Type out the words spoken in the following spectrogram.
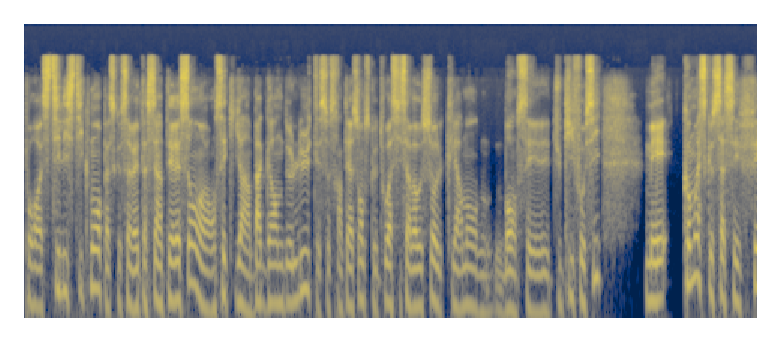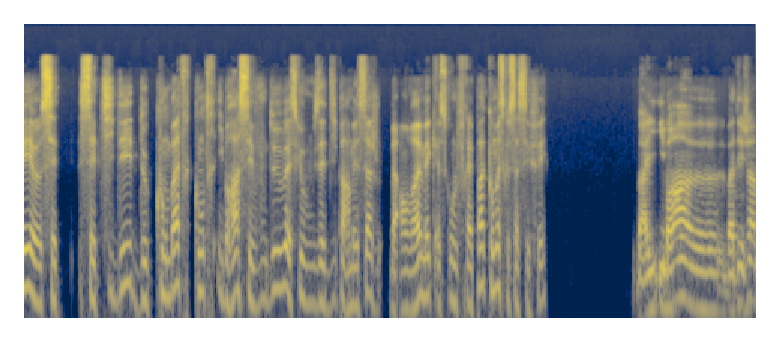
pour euh, stylistiquement, parce que ça va être assez intéressant, euh, on sait qu'il y a un background de lutte et ce sera intéressant parce que toi, si ça va au sol, clairement, bon, c'est tu kiffes aussi. Mais comment est-ce que ça s'est fait euh, cette, idée de combattre contre Ibra? C'est vous deux Est-ce que vous vous êtes dit par message, bah, en vrai, mec, est-ce qu'on le ferait pas? Comment est-ce que ça s'est fait? Bah, Ibra, bah déjà,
